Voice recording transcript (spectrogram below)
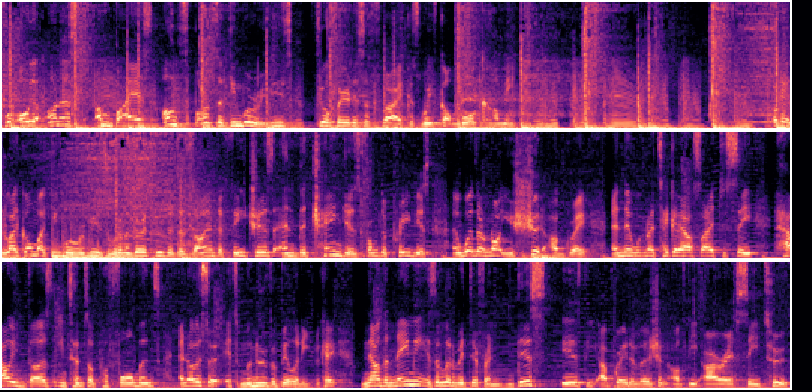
For all your honest, unbiased, unsponsored gimbal reviews, feel free to subscribe because we've got more coming. Okay, like all my gimbal reviews, we're gonna go through the design, the features, and the changes from the previous, and whether or not you should upgrade. And then we're gonna take it outside to see how it does in terms of performance and also its maneuverability, okay? Now the naming is a little bit different. This is the upgraded version of the RSC2,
